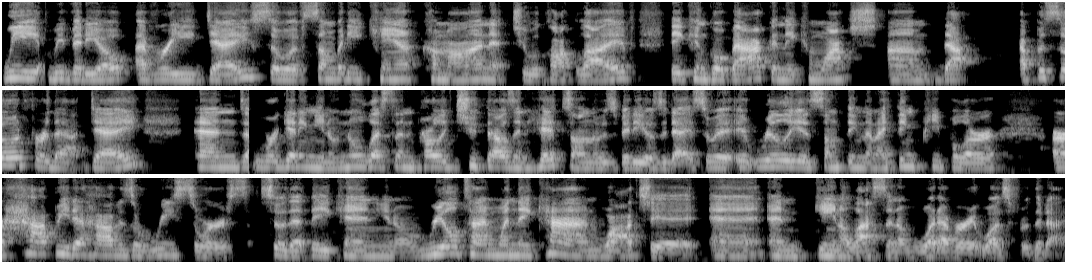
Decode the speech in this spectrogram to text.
we we video every day. So if somebody can't come on at two o'clock live they can go back and they can watch um, that episode for that day. And uh, we're getting you know no less than probably 2000 hits on those videos a day. So it, it, really is something that i think people are are happy to have as a resource so that they can you know real time when they can watch it and and gain a lesson of whatever it was for the day.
